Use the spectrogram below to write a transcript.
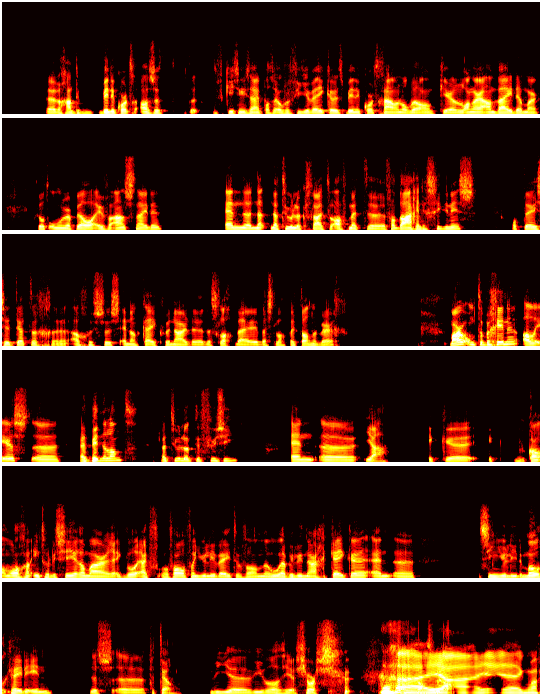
Uh, we gaan natuurlijk binnenkort, als het de, de, verkiezingen zijn pas over vier weken, dus binnenkort gaan we nog wel een keer langer aan wijden, maar ik wil het onderwerp wel even aansnijden. En na natuurlijk sluiten we af met uh, vandaag in de geschiedenis op deze 30 uh, augustus. En dan kijken we naar de, de slag, bij, bij slag bij Tannenberg. Maar om te beginnen, allereerst het binnenland. Natuurlijk de fusie. En ja, ik, ik kan hem al gaan introduceren, maar ik wil eigenlijk vooral van jullie weten van hoe hebben jullie naar gekeken en zien jullie de mogelijkheden in? Dus vertel. Wie, wie wil als eerst? George. ja, ja, ik mag.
